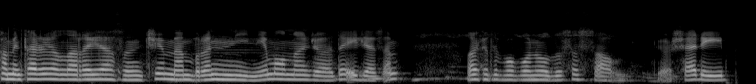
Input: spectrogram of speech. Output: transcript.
komentarlara yazın ki ben buranın neyim ondan görə də eləyəcəm. Like edip abone olursa sağ olun. Görüşərik.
